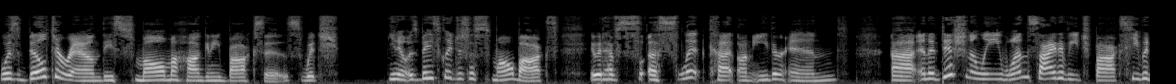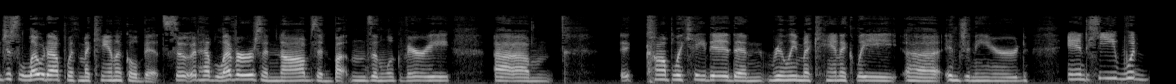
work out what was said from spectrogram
was built around these small mahogany boxes, which you know, it was basically just a small box. It would have a slit cut on either end. Uh, and additionally, one side of each box, he would just load up with mechanical bits. So it would have levers and knobs and buttons and look very, um, complicated and really mechanically, uh, engineered. And he would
